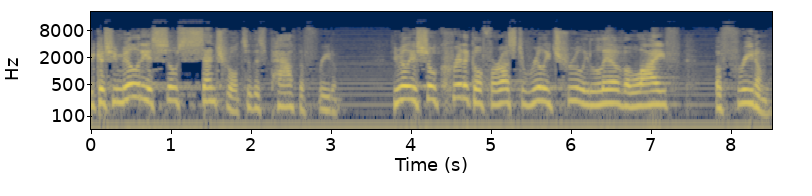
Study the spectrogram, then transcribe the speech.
Because humility is so central to this path of freedom. Humility is so critical for us to really truly live a life of freedom.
